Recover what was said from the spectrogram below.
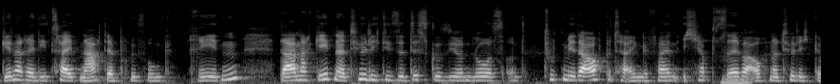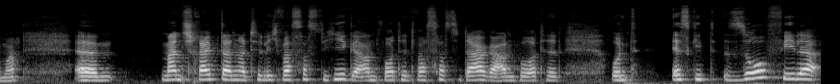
generell die Zeit nach der Prüfung reden. Danach geht natürlich diese Diskussion los und tut mir da auch bitte eingefallen. Ich habe es mhm. selber auch natürlich gemacht. Ähm, man schreibt dann natürlich, was hast du hier geantwortet, was hast du da geantwortet. Und es gibt so viele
